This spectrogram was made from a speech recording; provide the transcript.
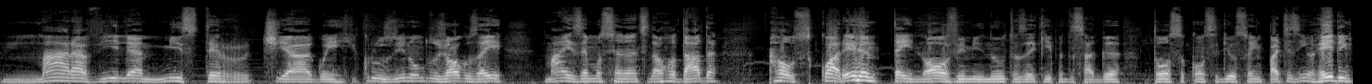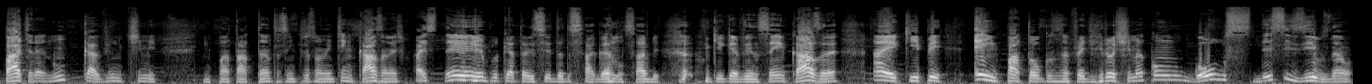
Maravilha, Mr. Thiago Henrique Cruzino, um dos jogos aí mais emocionantes da rodada. Aos 49 minutos, a equipe do Sagan Tosso conseguiu seu empatezinho, rei do empate, né? Nunca vi um time empatar tanto assim, principalmente em casa, né? Faz tempo que a torcida do Sagan não sabe o que é vencer em casa, né? A equipe empatou com o Sanfrecce de Hiroshima com gols decisivos, né? O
